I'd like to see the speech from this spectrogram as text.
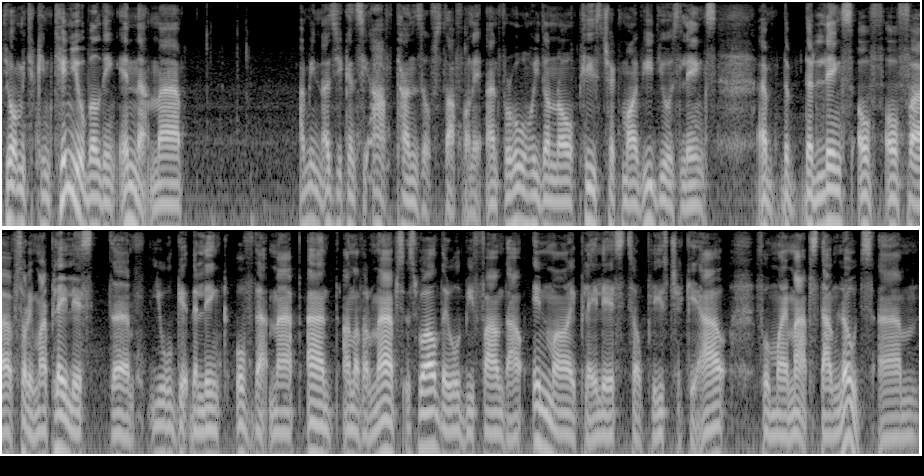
do you want me to continue building in that map? I mean as you can see I have tons of stuff on it. And for who who don't know please check my videos links. Um, the, the links of, of uh, sorry my playlist uh, you will get the link of that map and another maps as well. They will be found out in my playlist. So please check it out for my maps downloads. Um,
